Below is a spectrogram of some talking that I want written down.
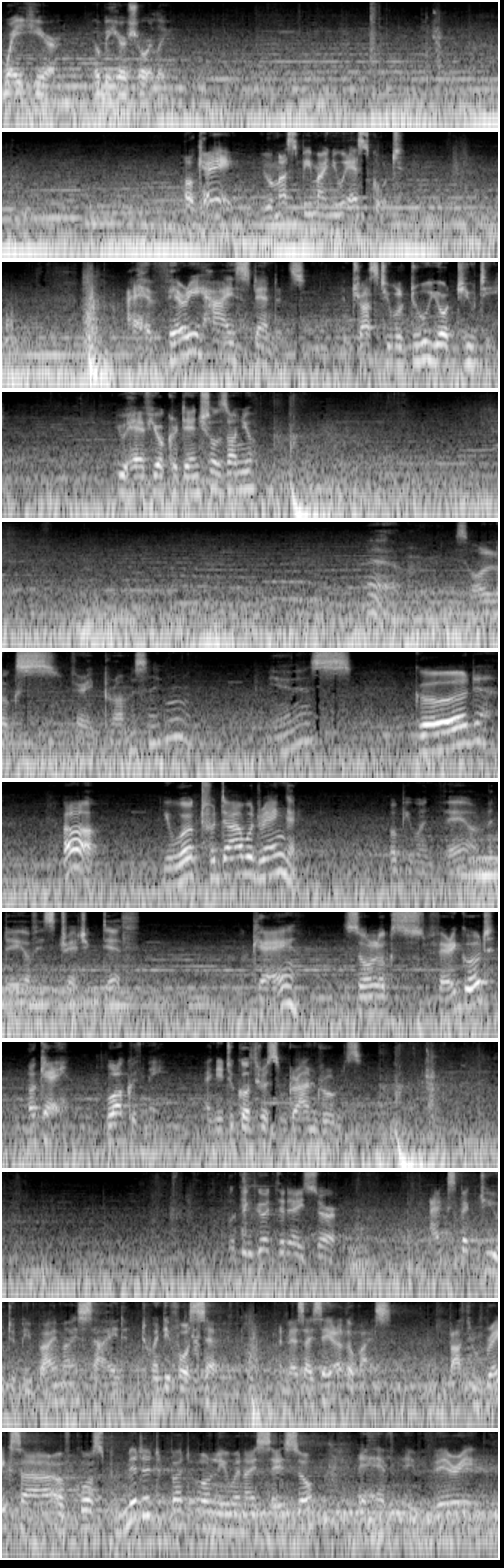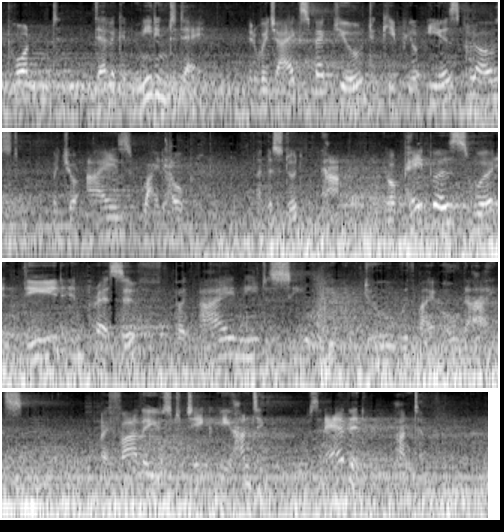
Wait here. He'll be here shortly. Okay, you must be my new escort. I have very high standards and trust you will do your duty. You have your credentials on you? Well, this all looks very promising. Yes. Good. Oh, you worked for Dawood Rangan. Hope you weren't there on the day of his tragic death. Okay, this all looks very good. Okay, walk with me. I need to go through some ground rules. Looking good today, sir. I expect you to be by my side 24 7, unless I say otherwise. Bathroom breaks are, of course, permitted, but only when I say so. I have a very important, delicate meeting today, in which I expect you to keep your ears closed, but your eyes wide open. Understood? Now, your papers were indeed impressive, but I need to see what you can do with my own eyes. My father used to take me hunting. He was an avid hunter.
